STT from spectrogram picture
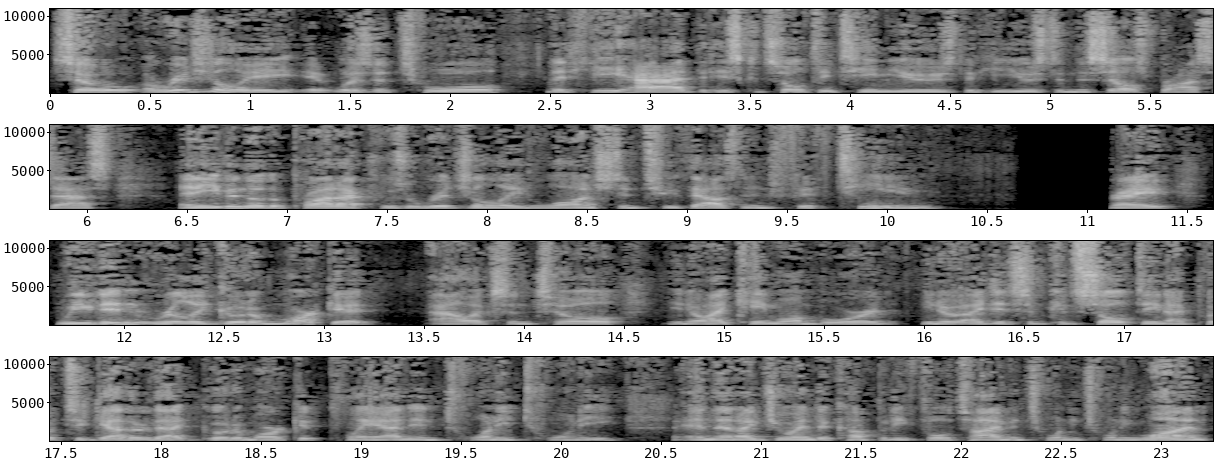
So originally it was a tool that he had that his consulting team used that he used in the sales process and even though the product was originally launched in 2015, right? We didn't really go to market Alex, until you know I came on board. You know, I did some consulting. I put together that go-to-market plan in 2020, and then I joined the company full time in 2021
